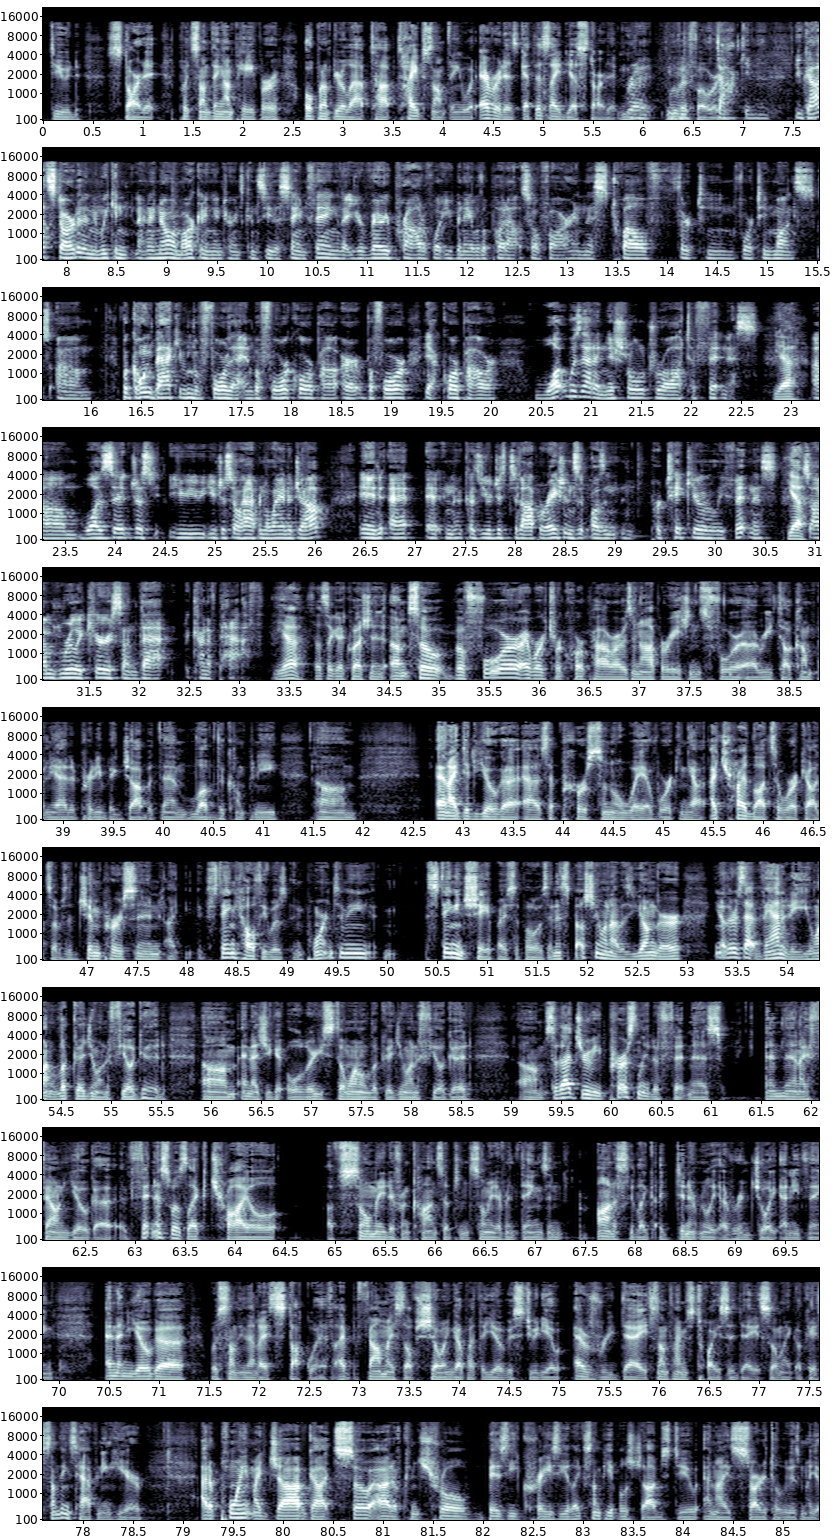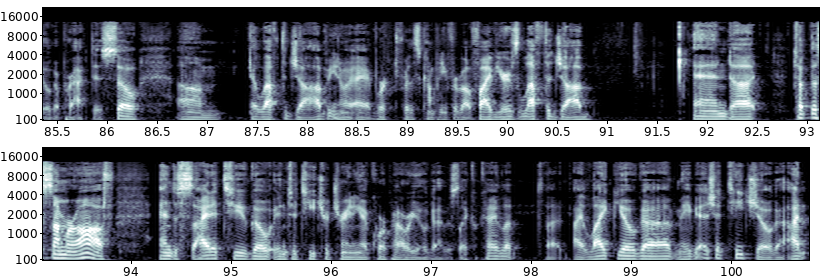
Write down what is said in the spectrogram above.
dude, start it. Put something on paper. Open up your laptop. Type something. Whatever it is, get this idea started. Move right. It, move it forward. Document. you got started and we can and i know our marketing interns can see the same thing that you're very proud of what you've been able to put out so far in this 12 13 14 months um, but going back even before that and before core power or before yeah core power what was that initial draw to fitness Yeah. um, was it just you you just so happened to land a job in because you just did operations it wasn't particularly fitness Yeah. so i'm really curious on that kind of path Yeah, that's a good question. Um, so before I worked for Core Power, I was in operations for a retail company. I had a pretty big job with them. Loved the company, um, and I did yoga as a personal way of working out. I tried lots of workouts. I was a gym person. I, staying healthy was important to me. Staying in shape, I suppose, and especially when I was younger, you know, there's that vanity. You want to look good, you want to feel good, um, and as you get older, you still want to look good, you want to feel good. Um, so that drew me personally to fitness and then I found yoga. Fitness was like trial of so many different concepts and so many different things, and honestly, like I didn't really ever enjoy anything. And then yoga was something that I stuck with. I found myself showing up at the yoga studio every day, sometimes twice a day. So I'm like, okay, something's happening here. At a point, my job got so out of control, busy, crazy, like some people's jobs do, and I started to lose my yoga practice. So um, I left the job. You know, I worked for this company for about five years, left the job, and uh, took the summer off and decided to go into teacher training at Core Power Yoga. I was like, okay, let I like yoga. Maybe I should teach yoga. I,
